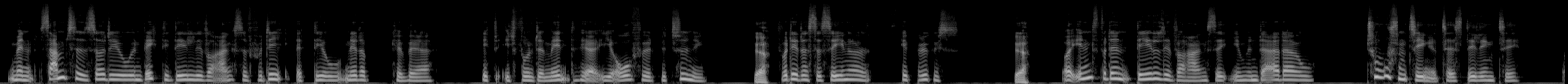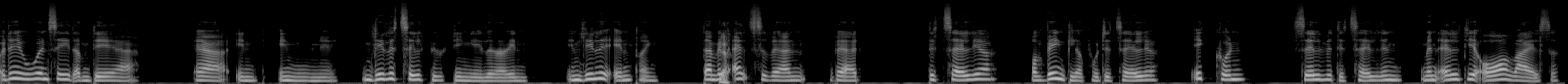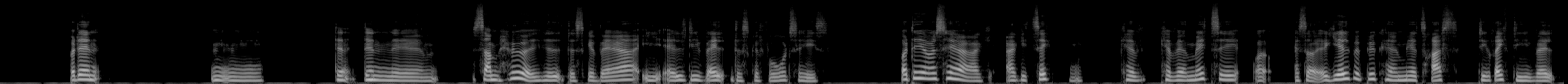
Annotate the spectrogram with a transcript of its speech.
Men samtidig så er det jo en vigtig delleverance, fordi at det jo netop kan være et, et fundament her i overført betydning Ja. for det, der så senere skal bygges. Ja. Og inden for den delleverance, jamen der er der jo tusind ting at tage stilling til. Og det er uanset om det er, er en, en, en lille tilbygning eller en, en lille ændring. Der vil Ja. altid være, være detaljer og vinkler på detaljer. Ikke kun selve detaljen, men alle de overvejelser. Og den, mm, den, den øh, samhørighed, der skal være i alle de valg, der skal foretages. Og det er også her, arkitekten kan, kan være med til at, altså at hjælpe bygherren med at træffe de rigtige valg.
